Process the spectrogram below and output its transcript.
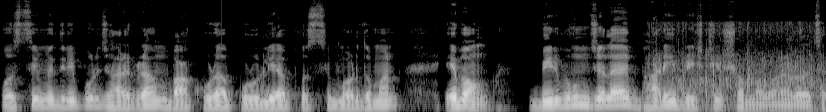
পশ্চিম মেদিনীপুর, ঝাড়গ্রাম, বাঁকুড়া, পুরুলিয়া, পশ্চিম বর্ধমান এবং বীরভূম জেলায় ভারী বৃষ্টির সম্ভাবনা রয়েছে।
